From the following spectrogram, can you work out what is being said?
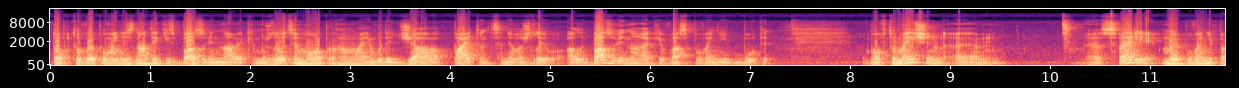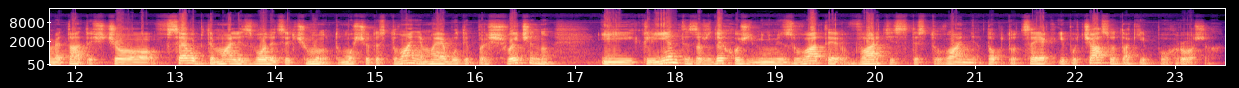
Тобто ви повинні знати якісь базові навики. Можливо, ця мова програмування буде Java, Python, це не важливо, але базові навики у вас повинні бути. В Automation ем, сфері ми повинні пам'ятати, що все в оптималі зводиться чому? Тому що тестування має бути пришвидшено, і клієнти завжди хочуть мінімізувати вартість тестування. Тобто це як і по часу, так і по грошах.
